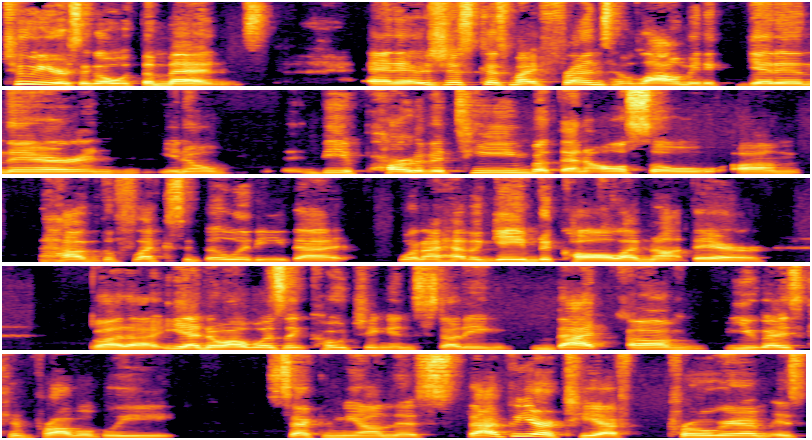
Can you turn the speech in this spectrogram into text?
two years ago, with the men's. And it was just because my friends have allowed me to get in there and you know be a part of a team, but then also um, have the flexibility that when I have a game to call, I'm not there. But uh, yeah, no, I wasn't coaching and studying. That um, you guys can probably second me on this. That BRTF program is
